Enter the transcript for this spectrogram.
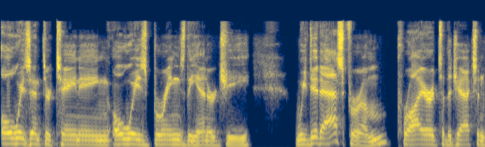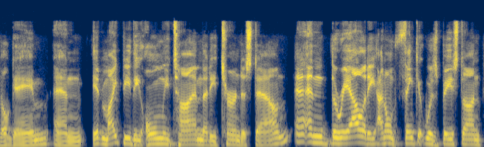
always entertaining, always brings the energy. We did ask for him prior to the Jacksonville game, and it might be the only time that he turned us down. And the reality, I don't think it was based on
